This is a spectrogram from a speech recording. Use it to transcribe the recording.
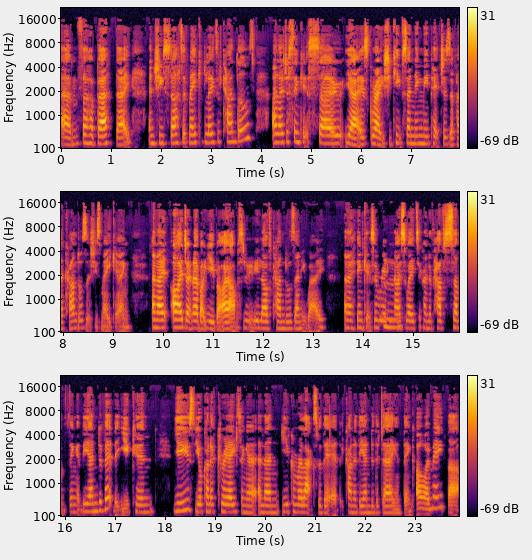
um, for her birthday, and she started making loads of candles. And I just think it's so, yeah, it's great. She keeps sending me pictures of her candles that she's making and I I don't know about you, but I absolutely love candles anyway. And I think it's a really mm. nice way to kind of have something at the end of it that you can use. You're kind of creating it, and then you can relax with it at the, kind of the end of the day and think, "Oh, I made that."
